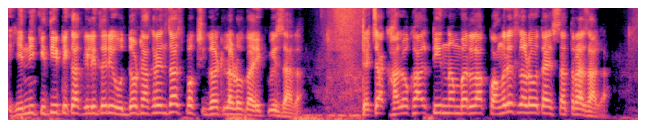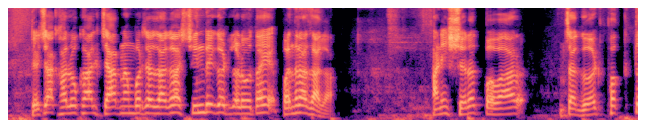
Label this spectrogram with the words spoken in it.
यांनी किती टीका केली तरी उद्धव ठाकरेंचाच पक्ष गट लढवत आहे एकवीस जागा. त्याच्या खालोखाल तीन नंबरला काँग्रेस लढवत आहे सतरा जागा. त्याच्या खालोखाल चार नंबरच्या जागा शिंदे गट लढवत आहे पंधरा जागा. आणि शरद पवारचा गट फक्त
